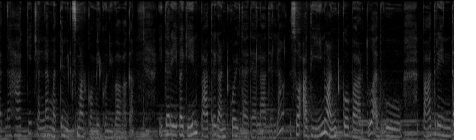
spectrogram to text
ಅದನ್ನ ಹಾಕಿ ಚೆನ್ನಾಗಿ ಮತ್ತೆ ಮಿಕ್ಸ್ ಮಾಡ್ಕೊಬೇಕು ನೀವು ಆವಾಗ ಈ ಥರ ಇವಾಗ ಏನು ಪಾತ್ರೆಗೆ ಅಂಟ್ಕೊಳ್ತಾ ಇದೆ ಅಲ್ಲ ಅದೆಲ್ಲ ಸೊ ಅದು ಏನು ಅಂಟ್ಕೋಬಾರ್ದು, ಅದು ಪಾತ್ರೆಯಿಂದ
